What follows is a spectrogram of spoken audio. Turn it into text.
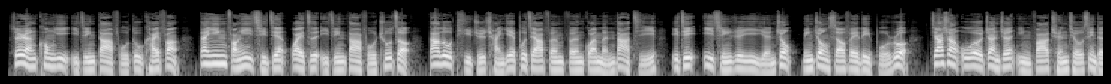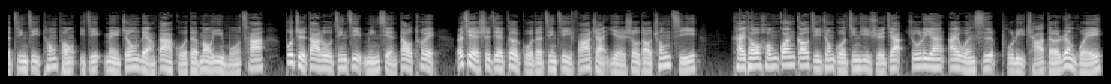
虽然控疫已经大幅度开放，但因防疫期间外资已经大幅出走，大陆体质产业不佳纷纷关门大吉，以及疫情日益严重，民众消费力薄弱，加上乌俄战争引发全球性的经济通膨，以及美中两大国的贸易摩擦。不止大陆经济明显倒退，而且世界各国的经济发展也受到冲击。凯投宏观高级中国经济学家朱利安·埃文斯·普里查德认为，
